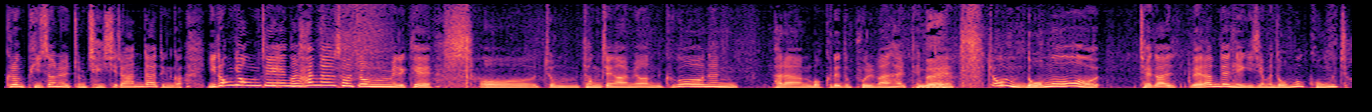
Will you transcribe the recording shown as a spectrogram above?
그런 비전을 좀 제시를 한다든가 이런 경쟁을 하면서 좀 이렇게 어좀 경쟁 경쟁하면 그거는 바람 뭐 그래도 볼만 할 텐데 네. 조금 너무 제가 외람된 얘기지만 너무 공천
